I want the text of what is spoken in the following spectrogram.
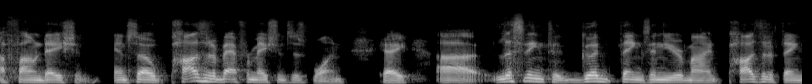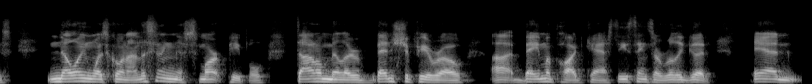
a foundation. And so positive affirmations is one. Okay. Uh, listening to good things in your mind, positive things knowing what's going on, listening to smart people, Donald Miller, Ben Shapiro, uh, podcast. These things are really good. And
